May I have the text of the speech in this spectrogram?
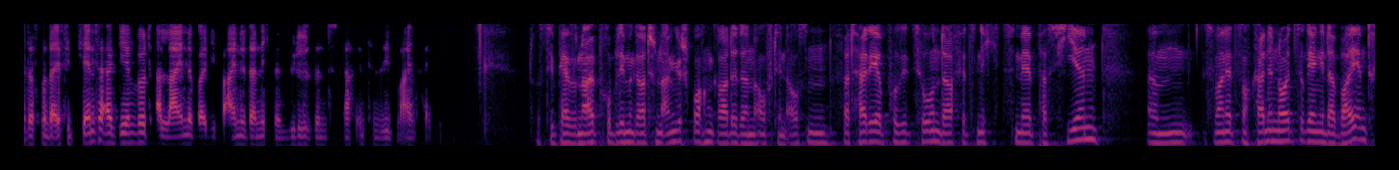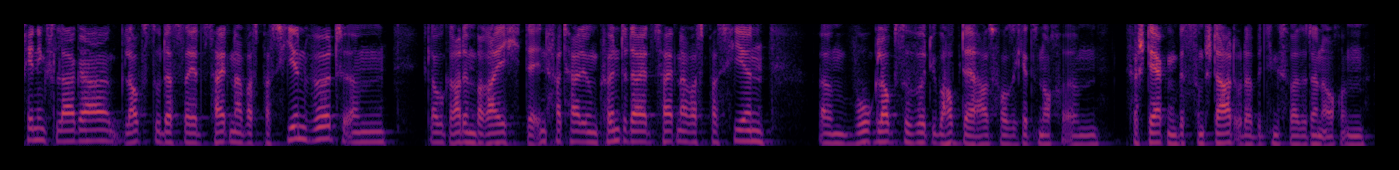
dass man da effizienter agieren wird, alleine weil die Beine dann nicht mehr müde sind nach intensiven Einheiten. Du hast die Personalprobleme gerade schon angesprochen, gerade dann auf den Außenverteidigerpositionen darf jetzt nichts mehr passieren. Ähm, es waren jetzt noch keine Neuzugänge dabei im Trainingslager. Glaubst du, dass da jetzt zeitnah was passieren wird? Ähm, ich glaube, gerade im Bereich der Innenverteidigung könnte da jetzt zeitnah was passieren. Ähm, wo glaubst du, wird überhaupt der HSV sich jetzt noch verstärken bis zum Start oder beziehungsweise dann auch im,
